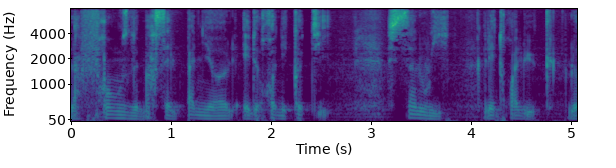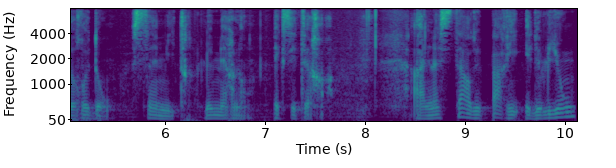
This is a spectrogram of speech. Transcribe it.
la France de Marcel Pagnol et de René Coty. Saint-Louis, les Trois-Lucs, le Redon, Saint-Mitre, le Merlan, etc. À l'instar de Paris et de Lyon,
